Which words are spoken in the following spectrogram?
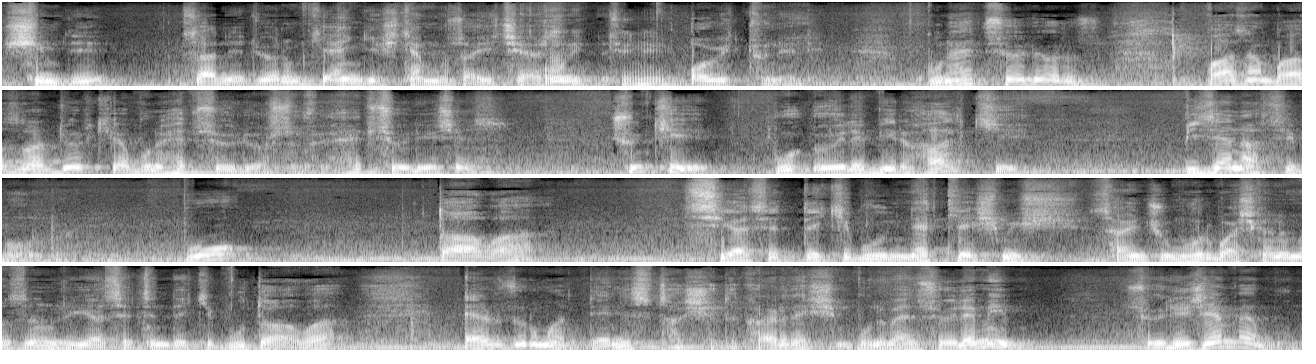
Şimdi zannediyorum ki en geç Temmuz ayı içerisinde. Ovid tüneli. Ovid tüneli. Bunu hep söylüyoruz. Bazen bazıları diyor ki ya bunu hep söylüyorsun. Hep söyleyeceğiz. Çünkü bu öyle bir hal ki bize nasip oldu. Bu dava siyasetteki bu netleşmiş Sayın Cumhurbaşkanımızın riyasetindeki bu dava Erzurum'a deniz taşıdı kardeşim. Bunu ben söylemeyeyim? Söyleyeceğim ben bunu.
